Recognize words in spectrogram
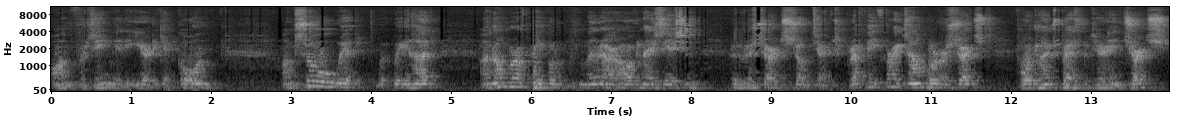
on for seeing me the year to get going. And so we we had a number of people in our organisation who researched subjects. Griffey, for example, researched Four Towns Presbyterian Church,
